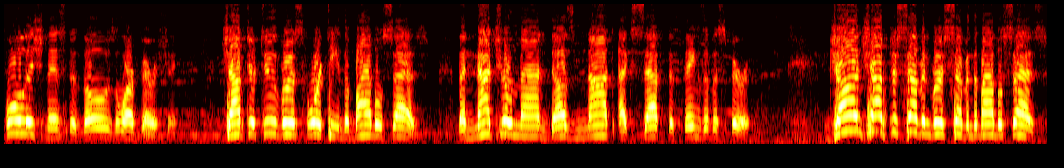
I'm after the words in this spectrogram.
foolishness to those who are perishing. Chapter 2, verse 14, the Bible says, The natural man does not accept the things of the Spirit. John chapter 7, verse 7, the Bible says,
